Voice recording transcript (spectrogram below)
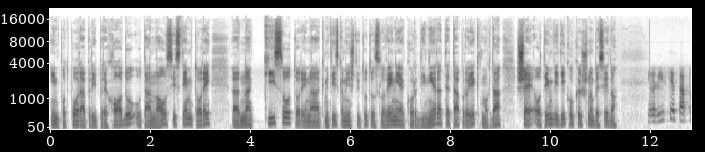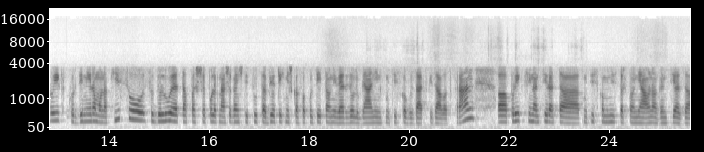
in podpora pri prehodu v ta nov sistem, torej eh, na KISU, torej na Kmetijskem inštitutu Slovenije, koordinirate ta projekt, morda še o tem vidiku kakšno besedo? Res je, ta projekt koordiniramo na KIS-u, sodelujeta pa še poleg našega inštituta Biotehnička fakulteta Univerze v Ljubljani in Kmetijsko-gozdarski zavod Kran. Projekt financirata Kmetijsko ministrstvo in javna agencija za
